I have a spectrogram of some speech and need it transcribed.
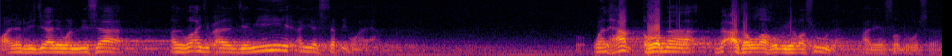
وعلى الرجال والنساء. الواجب على الجميع أن يستقيموا على الحق. والحق هو ما بعث الله به رسوله عليه الصلاة والسلام.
